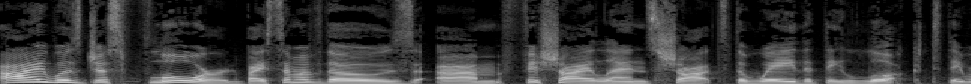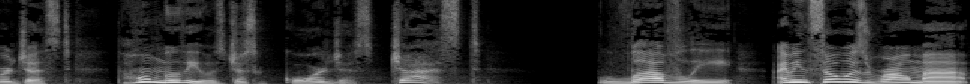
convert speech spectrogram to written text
I was just floored by some of those um, fisheye lens shots, the way that they looked. They were just the whole movie was just gorgeous, just lovely. I mean, so was Roma,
